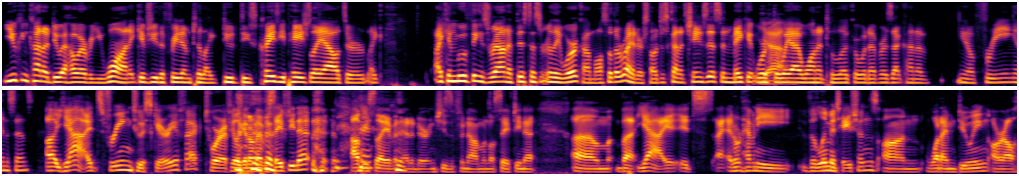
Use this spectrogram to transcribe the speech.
you can kind of do it however you want. It gives you the freedom to like do these crazy page layouts or like. I can move things around if this doesn't really work. I'm also the writer, so I'll just kind of change this and make it work the way I want it to look or whatever. Is that kind of you know freeing in a sense? Uh, yeah, it's freeing to a scary effect where I feel like I don't have a safety net. Obviously, I have an editor and she's a phenomenal safety net. Um, but yeah, it, it's I don't have any. The limitations on what I'm doing are all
